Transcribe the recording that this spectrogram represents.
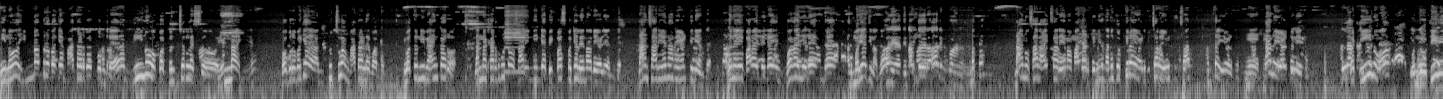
ನೀನು ಇನ್ನೊಬ್ರ ಬಗ್ಗೆ ಮಾತಾಡ್ಬೇಕು ಅಂದ್ರೆ ನೀನು ಒಬ್ಬ ಕಲ್ಚರ್ಲೆಸ್ ಹೆಣ್ಣಾಗಿ ಒಬ್ಬರ ಬಗ್ಗೆ ತುಚ್ಛವಾಗಿ ಮಾತಾಡ್ಲೇಬಾರ್ದು. ಇವತ್ತು ನೀವ್ ಆಂಕರು ನನ್ನ ಕರೆದ್ಬಿಟ್ಟು, ಸರ್, ನಿಂಗೆ ಬಿಗ್ ಬಾಸ್ ಬಗ್ಗೆ ಏನಾದ್ರು ಹೇಳಿ ಅಂದ್ರೆ ನಾನ್ ಸರ್ ಏನಾರ ಹೇಳ್ತೀನಿ ಅಂತೆ ಅದನ್ನೇ ಬರ ಇಲ್ಲಿಲ್ಲ ಹೋಗ ಇಲ್ಲಿಲ್ಲ ಅಂದ್ರೆ ಅದು ಮರ್ಯಾದಿನ ಅದು? ಮರ್ಯಾದೆ ನಮ್ದು ಇರಲ್ಲ ನಿಮ್ದು ಇರಲ್ಲ ಮತ್ತೆ? ನಾನು ಸರ್ ಆಯ್ತು ಸರ್ ಏನೋ ಮಾತಾಡ್ತೀನಿ ನನಗ್ ಗೊತ್ತಿರೋ ಹೇಳಿ ವಿಚಾರ ಹೇಳ್ತೀನಿ ಸರ್ ಅಂತ ಹೇಳ್ದೆ. ನಾನು ಹೇಳ್ತಾನೆ ಇದು. ಬಟ್ ನೀನು ಒಂದು ಟಿವಿ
